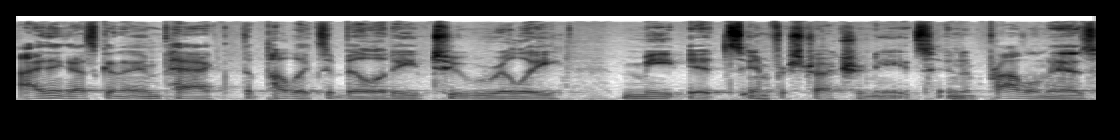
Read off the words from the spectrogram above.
I think that's going to impact the public's ability to really meet its infrastructure needs. And the problem is,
